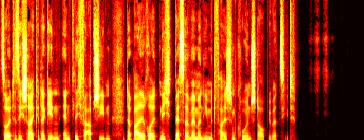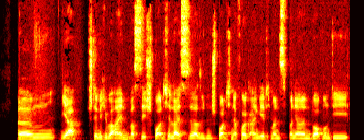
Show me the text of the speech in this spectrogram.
sollte sich Schalke dagegen endlich verabschieden. Der Ball rollt nicht besser, wenn man ihn mit falschem Kohlenstaub überzieht. Ähm, ja, stimme ich überein, was die sportliche Leistung, also den sportlichen Erfolg angeht. Ich meine, es sieht man ja in Dortmund, die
